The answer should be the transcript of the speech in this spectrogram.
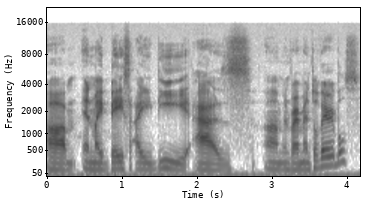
um, and my base ID as um, environmental variables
